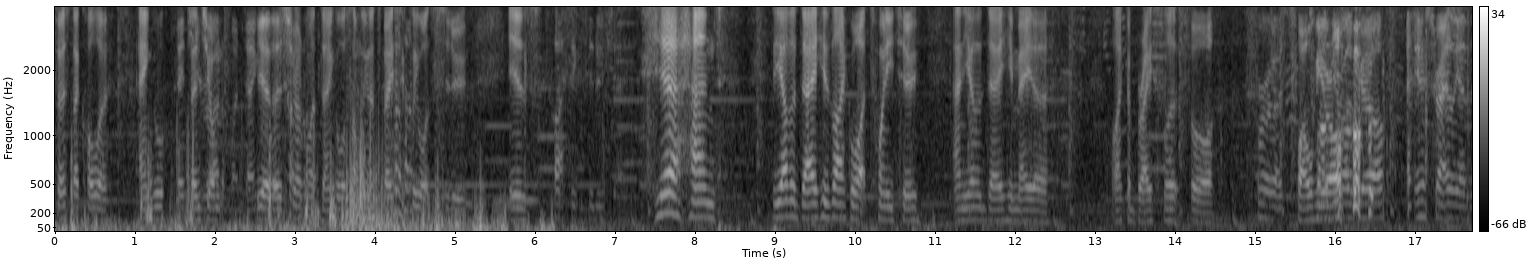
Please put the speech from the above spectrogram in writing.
first I call her Angle, Then she she on my dangle yeah, then she on my dangle or something. That's basically what Sidhu is. classic Sidhu Shake. Yeah, and the other day he's like what 22, and the other day he made a like a bracelet for. For a 12-year-old. 12-year-old girl in Australia that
